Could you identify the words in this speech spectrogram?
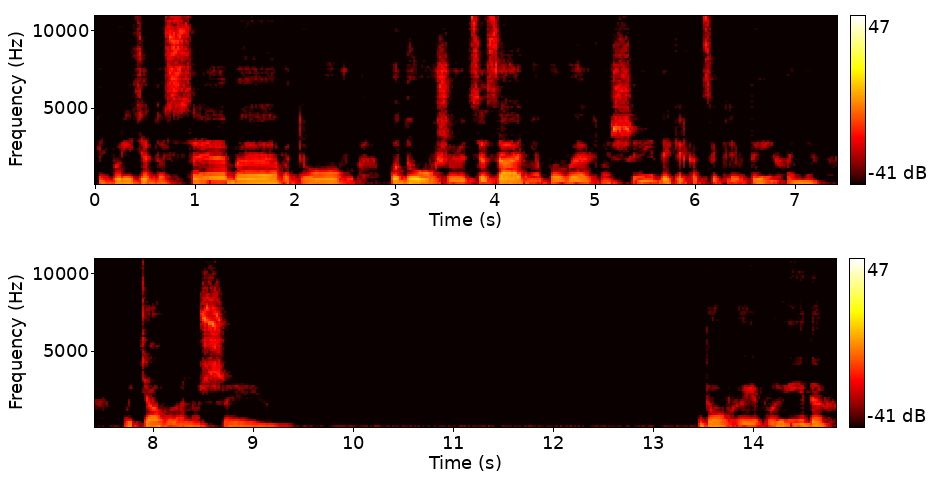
Підборіддя до себе, видов... подовжується задня поверхня шиї, декілька циклів дихання, витягуємо шию. Довгий видих.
